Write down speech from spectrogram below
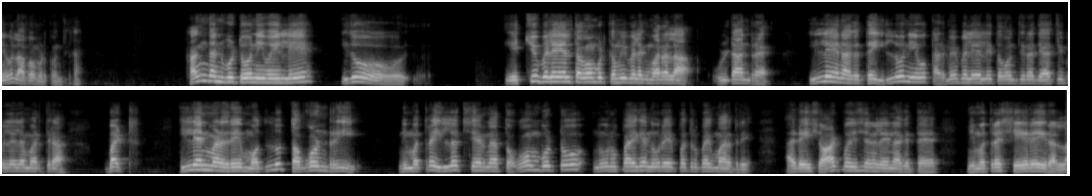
ನೀವು ಲಾಭ ಮಾಡ್ಕೊತೀರ. ಹಂಗೆ ಅಂದ್ಬಿಟ್ಟು ನೀವು ಇಲ್ಲಿ ಇದು ಹೆಚ್ಚು ಬೆಲೆಯಲ್ಲಿ ತಗೊಂಡ್ಬಿಟ್ಟು ಕಮ್ಮಿ ಬೆಲೆಗೆ ಮಾರಲ್ಲ, ಉಲ್ಟಾ ಅಂದರೆ. ಇಲ್ಲೇ ಏನಾಗುತ್ತೆ, ಇಲ್ಲೂ ನೀವು ಕಡಿಮೆ ಬೆಲೆಯಲ್ಲಿ ತೊಗೊತೀರಾ, ಜಾಸ್ತಿ ಬೆಲೆಯಲ್ಲೇ ಮಾರ್ತೀರಾ. ಬಟ್ ಇಲ್ಲೇನು ಮಾಡಿದ್ರಿ, ಮೊದಲು ತಗೊಂಡ್ರಿ. ನಿಮ್ಮ ಹತ್ರ ಇಲ್ಲದ ಶೇರ್ನ ತೊಗೊಂಬಿಟ್ಟು ನೂರು ರೂಪಾಯಿಗೆ ನೂರ ಇಪ್ಪತ್ತು ರೂಪಾಯಿಗೆ ಮಾರಿದ್ರಿ. ಆದರೆ ಈ ಶಾರ್ಟ್ ಪೊಸಿಷನಲ್ಲಿ ಏನಾಗುತ್ತೆ, ನಿಮ್ಮ ಹತ್ರ ಶೇರೇ ಇರಲ್ಲ.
